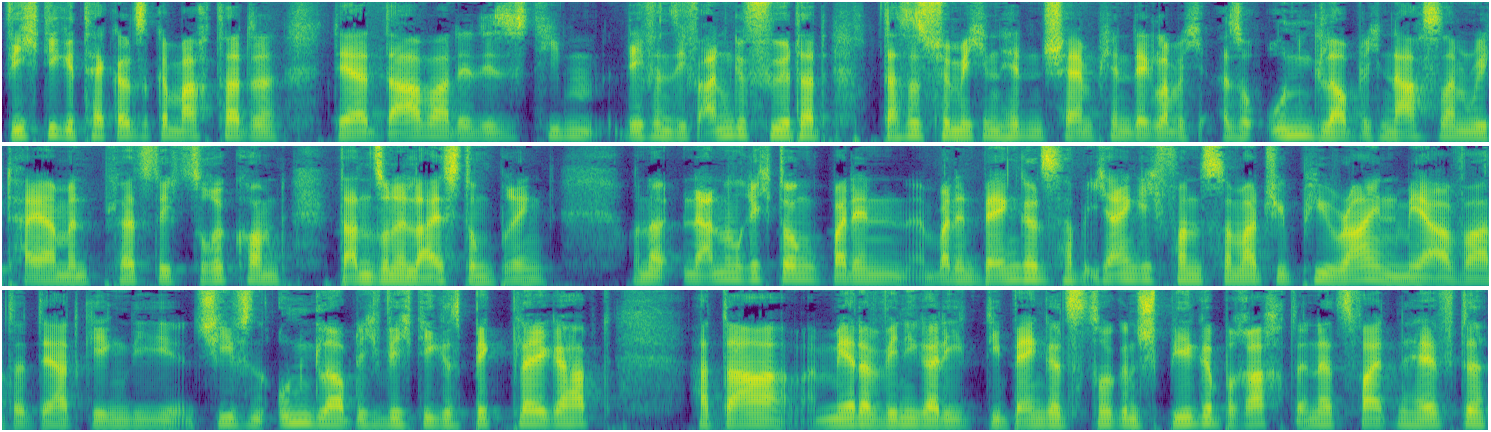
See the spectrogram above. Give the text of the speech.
wichtige Tackles gemacht hatte, der da war, der dieses Team defensiv angeführt hat. Das ist für mich ein Hidden Champion, der, glaube ich, also unglaublich nach seinem Retirement plötzlich zurückkommt, dann so eine Leistung bringt. Und in der anderen Richtung, bei den, bei den Bengals habe ich eigentlich von Samaji P. Ryan mehr erwartet. Der hat gegen die Chiefs ein unglaublich wichtiges Big Play gehabt, hat da mehr oder weniger die, die Bengals zurück ins Spiel gebracht in der zweiten Hälfte.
